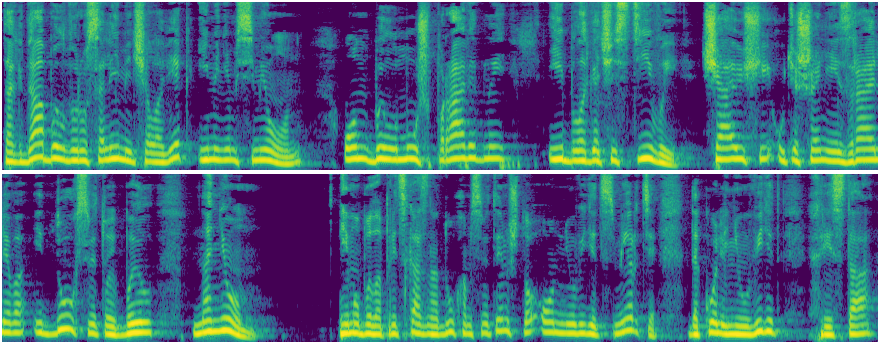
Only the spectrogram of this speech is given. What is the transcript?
«Тогда был в Иерусалиме человек именем Симеон. Он был муж праведный и благочестивый, чающий утешение Израилева, и Дух Святой был на нем. Ему было предсказано Духом Святым, что он не увидит смерти, доколе не увидит Христа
